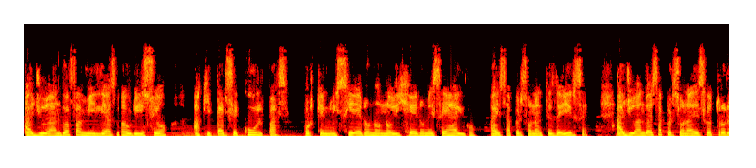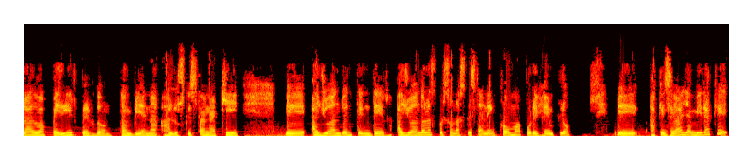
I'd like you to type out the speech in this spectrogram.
ayudando a familias, Mauricio, a quitarse culpas porque no hicieron o no dijeron ese algo a esa persona antes de irse, ayudando a esa persona de ese otro lado a pedir perdón también a, los que están aquí, eh, ayudando a entender, ayudando a las personas que están en coma, por ejemplo, eh, a que se vayan. Mira que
